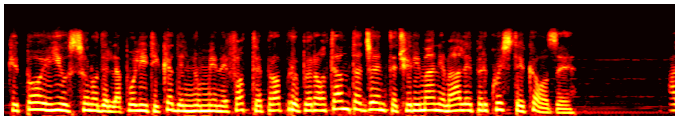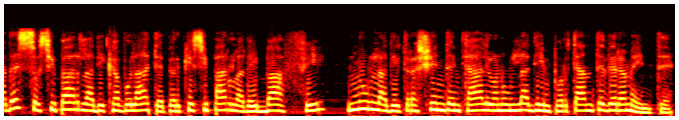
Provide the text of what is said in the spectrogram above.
Che poi io sono della politica del non me ne fotte proprio però tanta gente ci rimane male per queste cose. Adesso si parla di cavolate perché si parla dei baffi, nulla di trascendentale o nulla di importante veramente.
